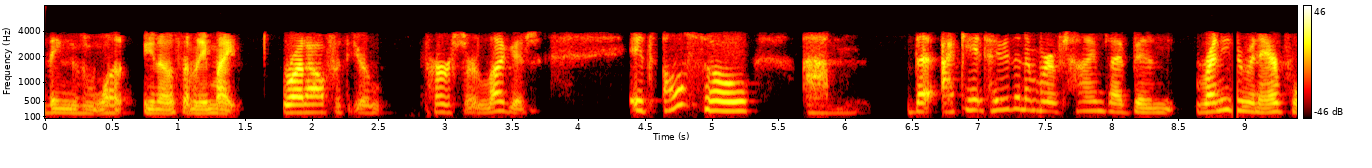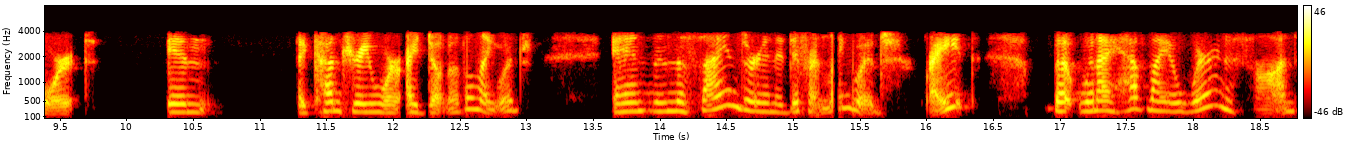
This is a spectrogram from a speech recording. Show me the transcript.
things want, you know, somebody might run off with your purse or luggage. It's also um that I can't tell you the number of times I've been running through an airport in a country where I don't know the language and then the signs are in a different language, right? But when I have my awareness on,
